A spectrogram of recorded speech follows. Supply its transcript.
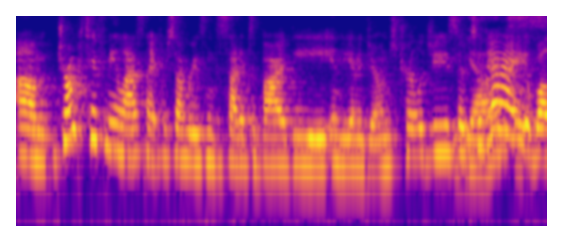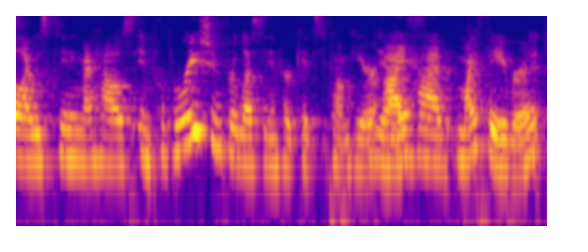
Um, Drunk Tiffany last night, for some reason, decided to buy the Indiana Jones trilogy. So Yes. today, while I was cleaning my house in preparation for Leslie and her kids to come here, I had my favorite.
